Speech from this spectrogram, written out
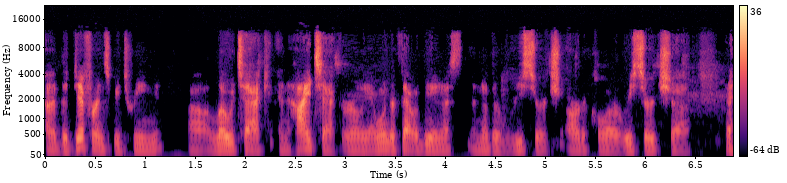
uh, the difference between uh, low tech and high tech early? I wonder if that would be an, another research article or research. Uh,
